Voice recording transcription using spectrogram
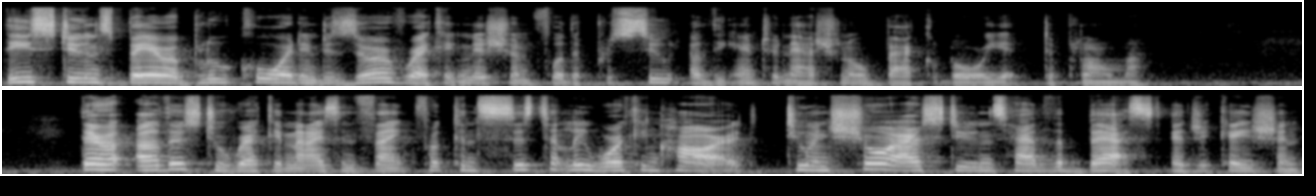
These students bear a blue cord and deserve recognition for the pursuit of the International Baccalaureate Diploma. There are others to recognize and thank for consistently working hard to ensure our students have the best education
